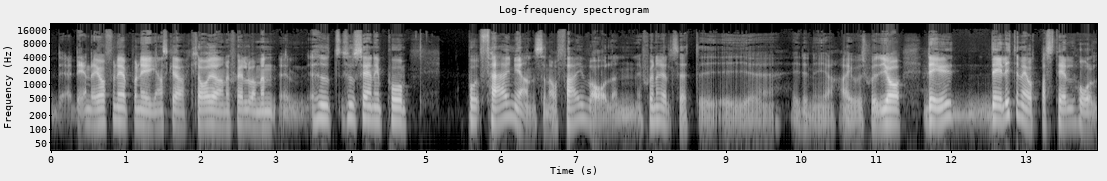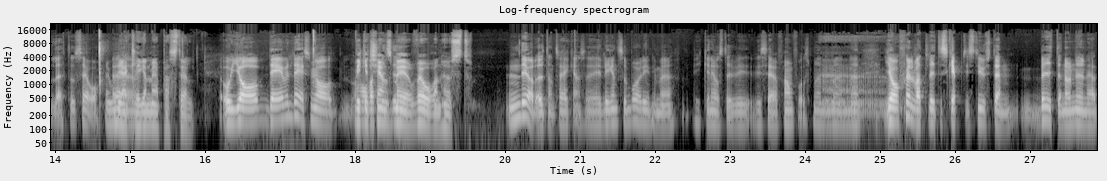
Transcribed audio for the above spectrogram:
Det- Det enda jag funderar på, ni är ganska klargörande själva, men eh, hur, hur ser ni på, på färgnyanserna och färgvalen generellt sett i, i, eh, i det nya iOS 7? Ja, det är det är lite mer åt pastellhållet och så. Onekligen mer pastell. Eh, Och ja, det är väl det som jag Vilket känns lite- mer vår än höst. Mm, det gör det utan tvekan, så det ligger inte så bra i linje med vilken årstid vi, vi ser framför oss. Men, men eh, jag har själv varit lite skeptisk till just den biten och nu när jag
